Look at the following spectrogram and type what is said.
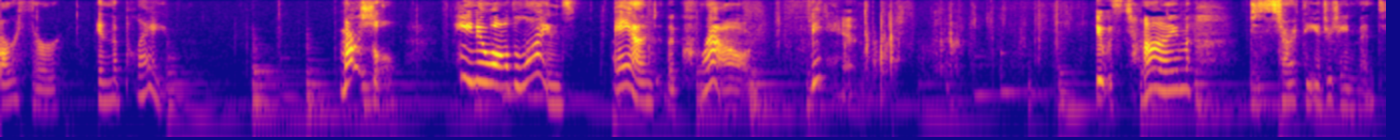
Arthur in the play? Marshall. He knew all the lines, and the crown fit him. It was time to start the entertainment,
